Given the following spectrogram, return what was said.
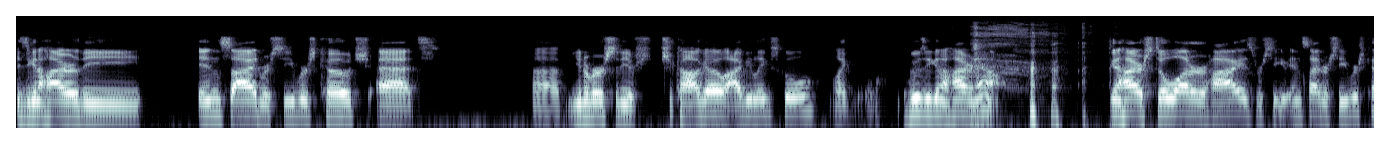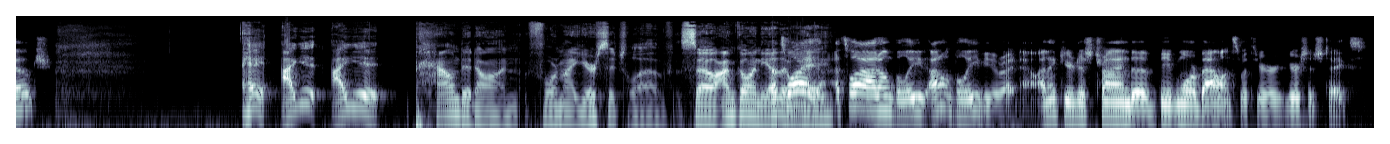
is he going to hire the inside receivers coach at uh, University of Chicago Ivy League school? Like, who's he going to hire now? He's going to hire Stillwater High's receiver, inside receivers coach? Hey, I get I get pounded on for my Yurcich love, so I'm going the That's other why. way. That's why I don't believe. I don't believe you right now. I think you're just trying to be more balanced with your Yurcich takes.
